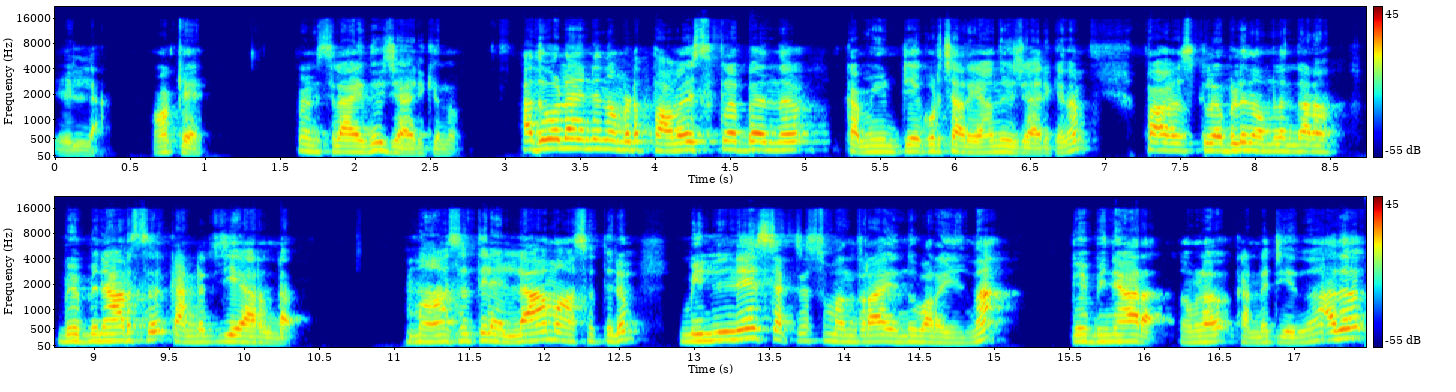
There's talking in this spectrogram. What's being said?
ഇല്ല. ഓക്കെ. മനസ്സിലായെന്ന് വിചാരിക്കുന്നു. അതുപോലെ തന്നെ നമ്മുടെ പവേഴ്സ് ക്ലബ്ബ് എന്ന കമ്മ്യൂണിറ്റിയെ കുറിച്ച് അറിയാമെന്ന് വിചാരിക്കണം. പവേഴ്സ് ക്ലബ്ബിൽ നമ്മൾ എന്താണ്? വെബിനാർസ് കണ്ടക്ട് ചെയ്യാറുണ്ട്. മാസത്തിൽ എല്ലാ മാസത്തിലും മില്ലിനേഴ്സ് സക്സസ് മന്ത്ര എന്ന് പറയുന്ന വെബിനാർ നമ്മൾ കണ്ടക്ട് ചെയ്യുന്നത്. അത്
